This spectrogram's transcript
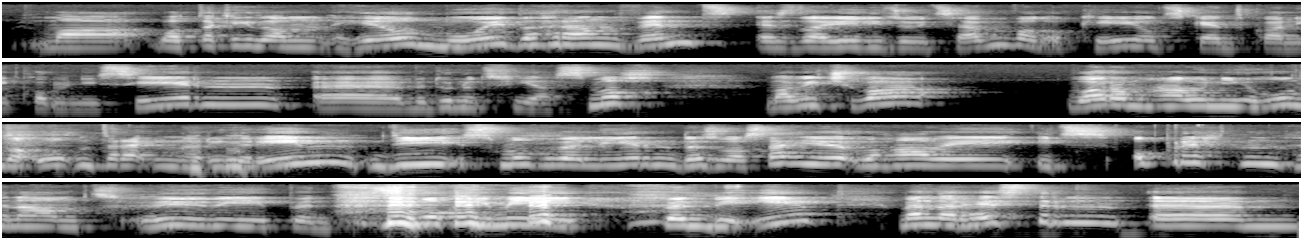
Maar wat ik dan heel mooi daaraan vind, is dat jullie zoiets hebben van oké, ons kind kan niet communiceren, eh, we doen het via smog. Maar weet je wat? Waarom gaan we niet gewoon dat opentrekken naar iedereen die smog wil leren? Dus wat zeg je? We gaan wij iets oprichten genaamd www.smoggemee.be. Ik ben daar gisteren, ehm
